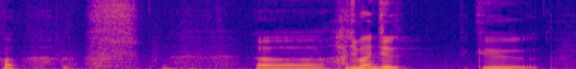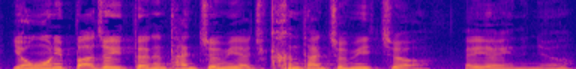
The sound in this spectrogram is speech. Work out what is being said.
어, 하지만 이제 그 영혼이 빠져 있다는 단점이 아주 큰 단점이 있죠. AI는요.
